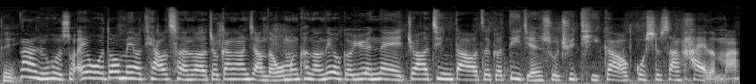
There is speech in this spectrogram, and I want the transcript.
对，那如果说哎，我都没有调成了，就刚刚讲的，我们可能六个月内就要进到这个地检署去提告过失伤害了嘛。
